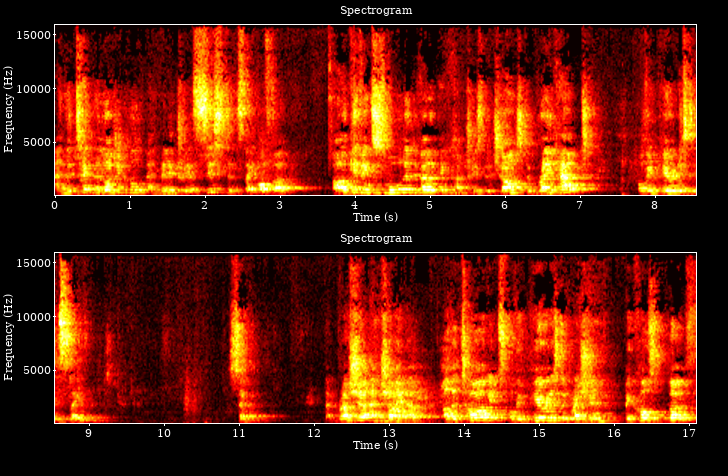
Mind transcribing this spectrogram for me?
and the technological and military assistance they offer are giving smaller developing countries the chance to break out of imperialist enslavement. Seven, that Russia and China are the targets of imperialist aggression because both,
